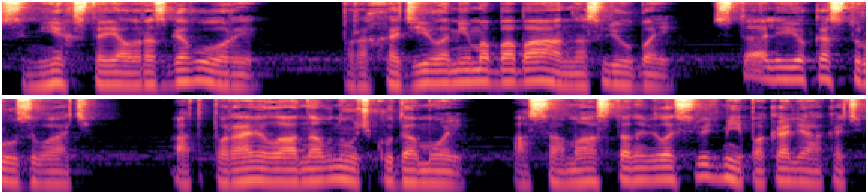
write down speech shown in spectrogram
Смех стоял, разговоры. Проходила мимо баба Анна с Любой. Стали ее костру звать. Отправила она внучку домой, а сама остановилась с людьми покалякать.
